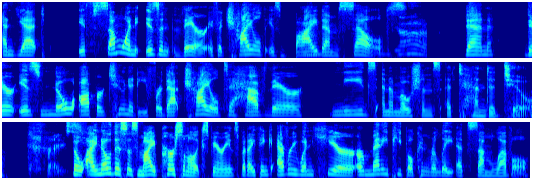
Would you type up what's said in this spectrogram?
And yet, if someone isn't there, if a child is by mm-hmm. themselves, yeah. then there is no opportunity for that child to have their needs and emotions attended to. Right. So I know this is my personal experience, but I think everyone here or many people can relate at some level.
